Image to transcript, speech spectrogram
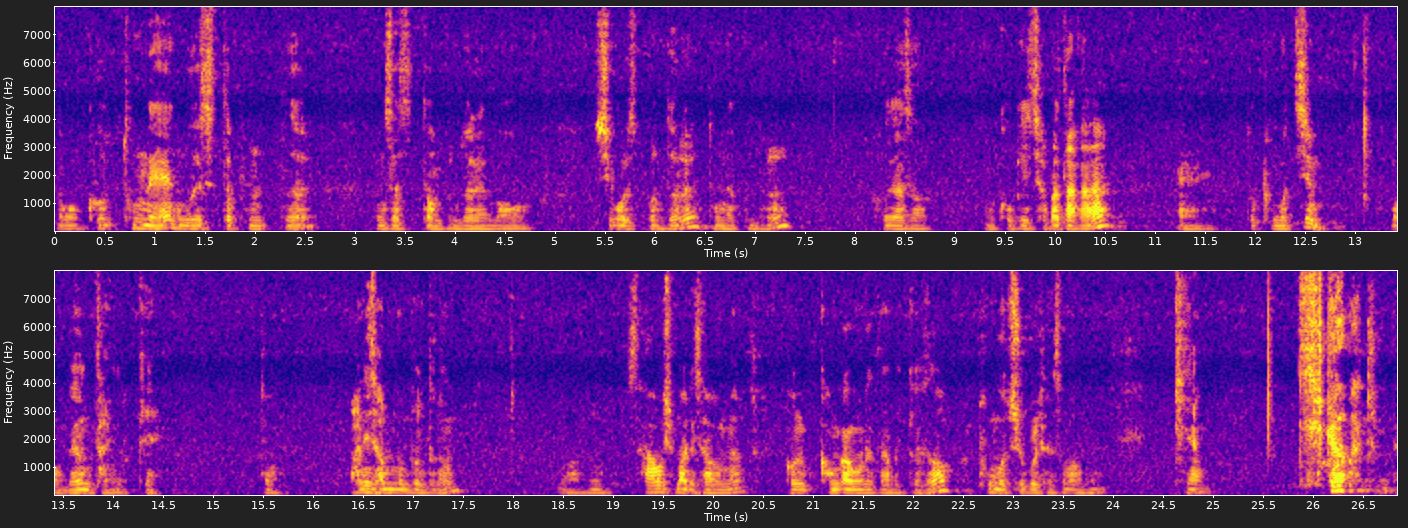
어, 그 동네에 농사짓던 분들 농사짓던 분들 뭐 시골 분들 동네 분들 거기 가서 어, 고기 잡아다가 예, 또 붕어찜 뭐 매운탕 이렇게 또 많이 잡는 분들은 뭐, 한 4, 50마리 잡으면 그걸 건강원에다 맡겨서 붕어죽을 해서 먹으면 그냥 기가 막힙니다.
